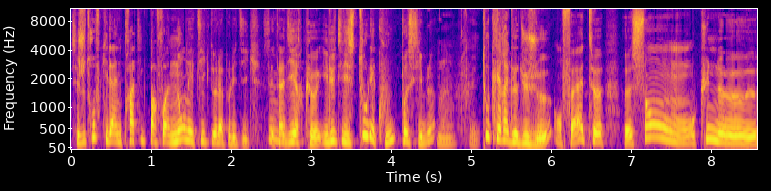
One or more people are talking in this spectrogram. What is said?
c'est je trouve qu'il a une pratique parfois non éthique de la politique. Mm. C'est-à-dire qu'il utilise tous les coups possibles, mm. toutes les règles du jeu, en fait, euh, sans aucune euh,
